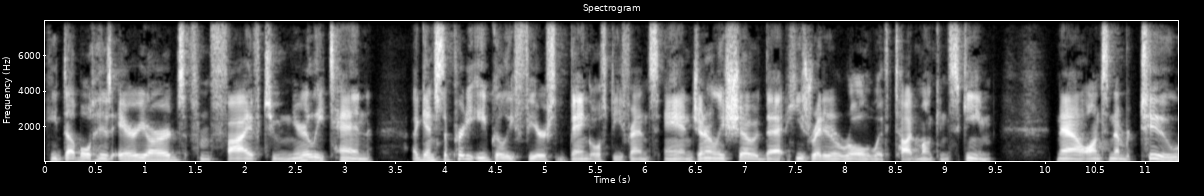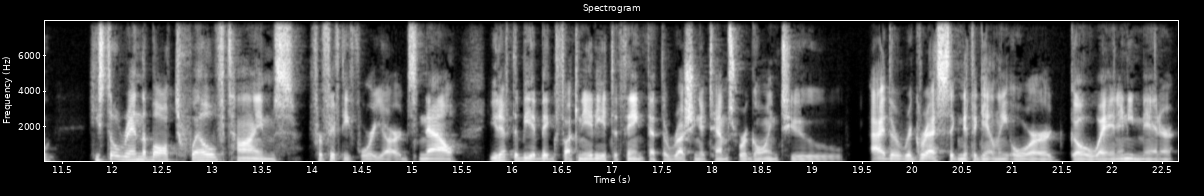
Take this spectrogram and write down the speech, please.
He doubled his air yards from five to nearly 10 against a pretty equally fierce Bengals defense and generally showed that he's ready to roll with Todd Monken's scheme. Now, on to number two, he still ran the ball 12 times for 54 yards. Now, you'd have to be a big fucking idiot to think that the rushing attempts were going to either regress significantly or go away in any manner.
